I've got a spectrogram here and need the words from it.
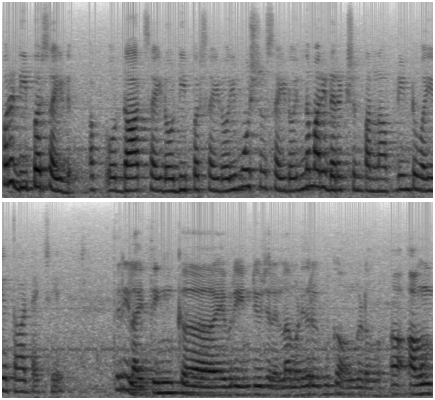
for a deeper side up ஒரு டார்க் சைடோ டீப்பர் சைடோ இமோஷனல் சைடோ இந்த மாதிரி டைரெக்ஷன் பண்ணலாம் அப்படின்ட்டு வை யூ தாட் ஆக்சுவலி தெரியல. ஐ திங்க் எவ்ரி இண்டிவிஜுவல் எல்லா மனிதர்களுக்கும் அவங்களோட அவங்க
